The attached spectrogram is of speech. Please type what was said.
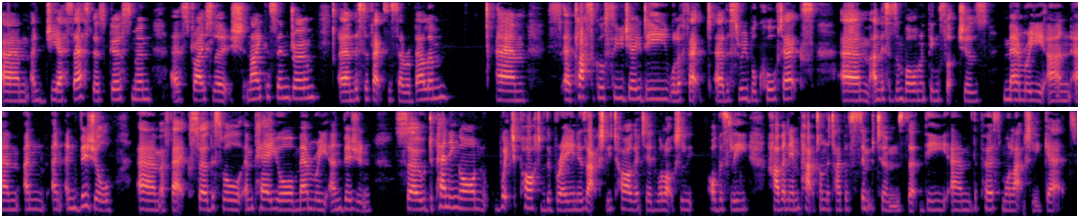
um, and GSS. There's Gerstmann, uh, Sträussler Scheinker syndrome. Um, this affects the cerebellum. Um, classical CJD will affect uh, the cerebral cortex, um, and this is involved in things such as memory and um, and, and, and visual um, effects. So this will impair your memory and vision. So depending on which part of the brain is actually targeted, will actually obviously have an impact on the type of symptoms that the um, the person will actually get.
